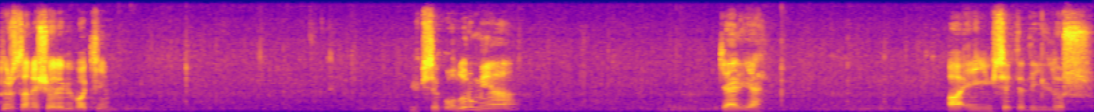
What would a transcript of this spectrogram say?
Dur sana şöyle bir bakayım. Yüksek olur mu ya? Gel gel. Aa en yüksek de değil dur.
